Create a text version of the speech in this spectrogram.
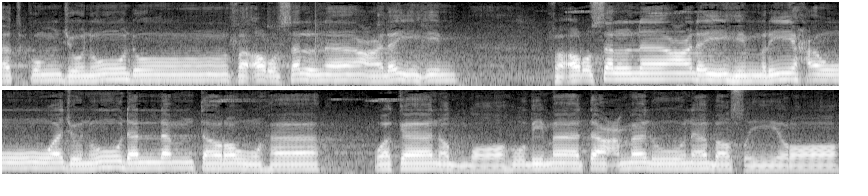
جاءتكم جنود فأرسلنا عليهم فأرسلنا عليهم ريحا وجنودا لم تروها. وكان الله بما تعملون بصيرا.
